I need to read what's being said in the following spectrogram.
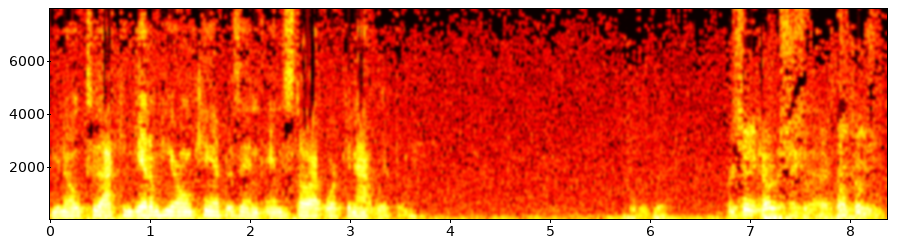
you know, till I can get them here on campus and, and start working out with them. Appreciate it, Coach. Thank you. Thank you.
